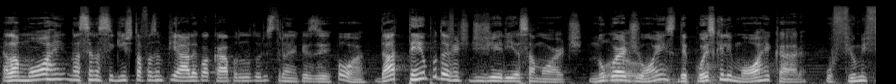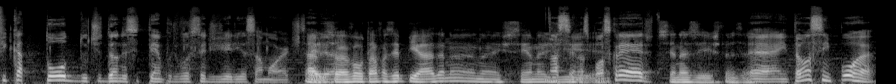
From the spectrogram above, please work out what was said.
ela morre, na cena seguinte tá fazendo piada com a capa do Doutor Estranho. Quer dizer, porra, dá tempo da gente digerir essa morte. No Guardiões, depois que ele morre, cara, o filme fica todo te dando esse tempo de você digerir essa morte. Sabe? É, ele só vai voltar a fazer piada na, nas cenas Nas de... cenas pós-crédito. Cenas extras, é. é. então assim, porra,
